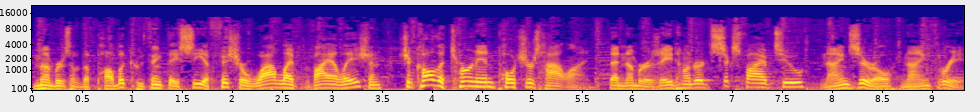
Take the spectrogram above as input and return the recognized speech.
Members of the public who think they see a fish or wildlife violation should call the Turn In Poachers Hotline. That number is 800 652 9093.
